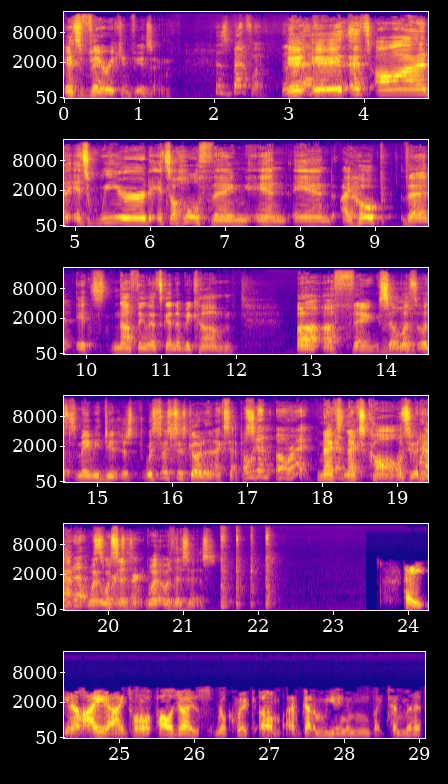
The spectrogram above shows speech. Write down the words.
It's very confusing. This is baffling. This It, baffling. it, it's odd. It's weird. It's a whole thing, and and I hope that it's nothing that's gonna become a, a thing. So let's let's maybe do just let's, let's just go to the next episode. Mm-hmm. oh, we got. All right. next Yeah. next call. Let's, Let's see what happens. What, what's this? What, what this is? Hey, you know, I I just want to apologize real quick. Um, I've got a meeting in like ten minutes,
